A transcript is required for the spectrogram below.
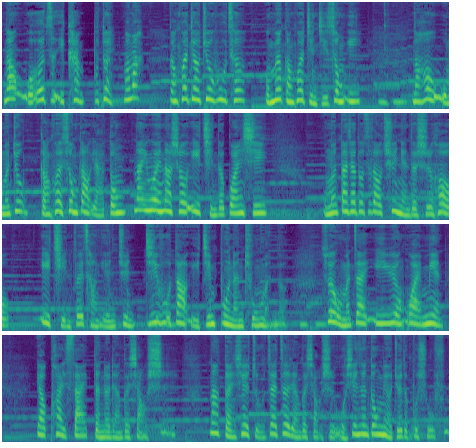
那我儿子一看不对，妈妈赶快叫救护车，我们要赶快紧急送医。然后我们就赶快送到亚东。那因为那时候疫情的关系，我们大家都知道，去年的时候疫情非常严峻，几乎到已经不能出门了。所以我们在医院外面要快塞，等了两个小时。那感谢主，在这两个小时，我先生都没有觉得不舒服。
